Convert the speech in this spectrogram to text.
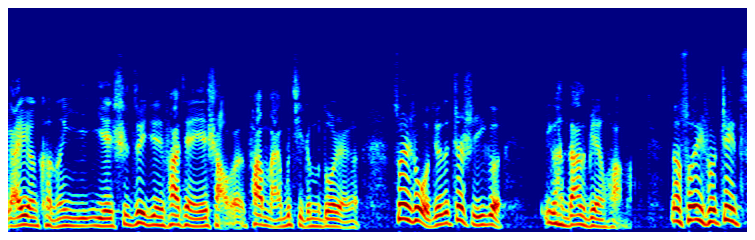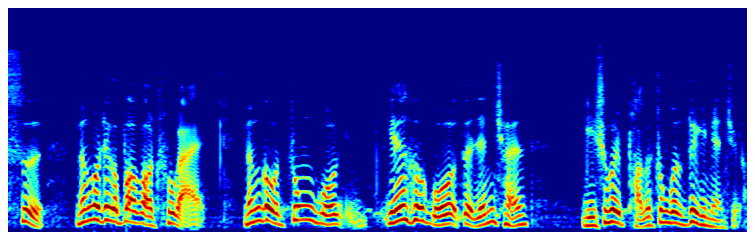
来源，可能也也是最近发钱也少了，发买不起这么多人了。所以说，我觉得这是一个一个很大的变化嘛。那所以说，这次能够这个报告出来，能够中国联合国的人权理事会跑到中国的对立面去了，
